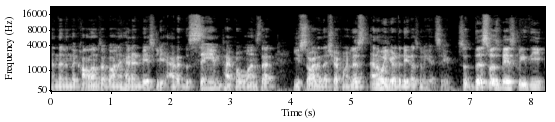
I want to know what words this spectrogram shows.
and then in the columns, I've gone ahead and basically added the same type of ones that you saw it in the SharePoint list, and over here the data is going to get saved. So this was basically the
